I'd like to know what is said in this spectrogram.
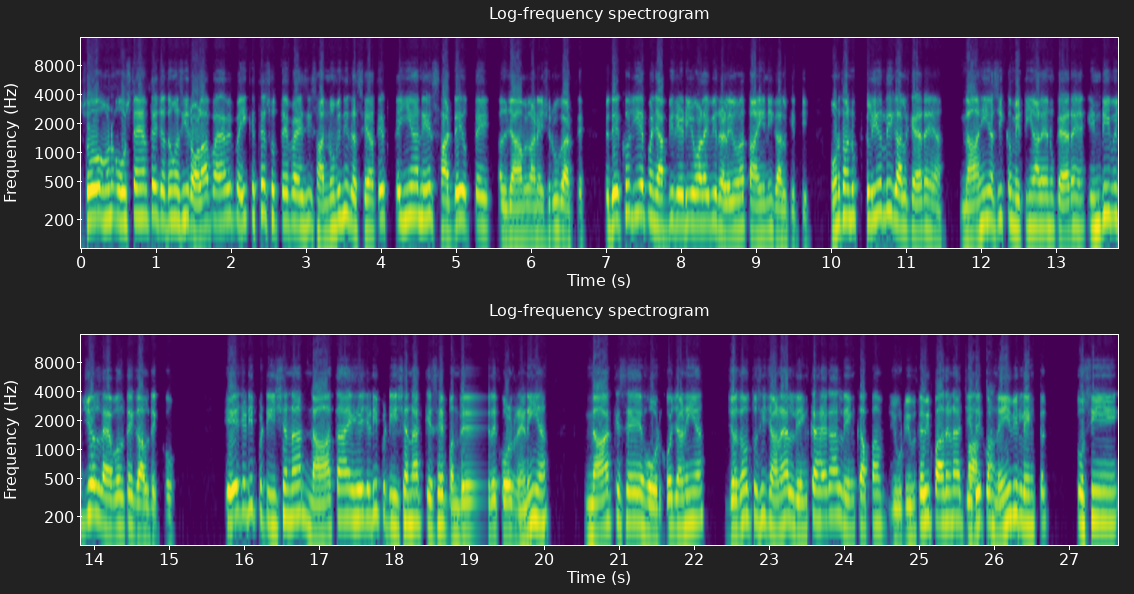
ਸੋ ਹੁਣ ਉਸ ਟਾਈਮ ਤੇ ਜਦੋਂ ਅਸੀਂ ਰੌਲਾ ਪਾਇਆ ਵੀ ਭਾਈ ਕਿੱਥੇ ਸੁੱਤੇ ਪਏ ਸੀ ਸਾਨੂੰ ਵੀ ਨਹੀਂ ਦੱਸਿਆ ਤੇ ਕਈਆਂ ਨੇ ਸਾਡੇ ਉੱਤੇ ਇਲਜ਼ਾਮ ਲਾਣੇ ਸ਼ੁਰੂ ਕਰਤੇ। ਤੇ ਦੇਖੋ ਜੀ ਇਹ ਪੰਜਾਬੀ ਰੇਡੀਓ ਵਾਲੇ ਵੀ ਰਲੇ ਹੋਆ ਤਾਂ ਹੀ ਨਹੀਂ ਗੱਲ ਕੀਤੀ। ਹੁਣ ਤੁਹਾਨੂੰ ਕਲੀਅਰਲੀ ਗੱਲ ਕਹਿ ਰਹੇ ਆ ਨਾ ਹੀ ਅਸੀਂ ਕਮੇਟੀਆਂ ਵਾਲਿਆਂ ਨੂੰ ਕਹਿ ਰਹੇ ਆ ਇੰਡੀਵਿਜੂਅਲ ਲੈਵਲ ਤੇ ਗੱਲ ਦੇਖੋ। ਇਹ ਜਿਹੜੀ ਪਟੀਸ਼ਨ ਆ ਨਾ ਤਾਂ ਇਹ ਜਿਹੜੀ ਪਟੀਸ਼ਨ ਆ ਕਿਸੇ ਬੰਦੇ ਦੇ ਕੋਲ ਰਹਿਣੀ ਆ ਨਾ ਕਿਸੇ ਹੋਰ ਕੋ ਜਾਣੀ ਆ ਜਦੋਂ ਤੁਸੀਂ ਜਾਣਾ ਲਿੰਕ ਹੈਗਾ ਲਿੰਕ ਆਪਾਂ YouTube ਤੇ ਵੀ ਪਾ ਦੇਣਾ ਜਿਹਦੇ ਕੋਲ। ਨਹੀਂ ਵੀ ਲਿੰਕ ਤੁਸੀਂ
